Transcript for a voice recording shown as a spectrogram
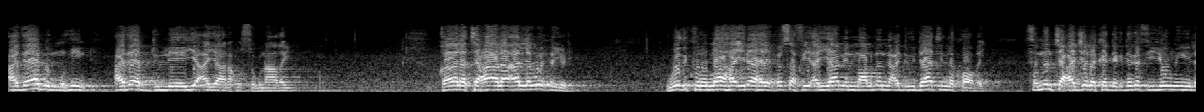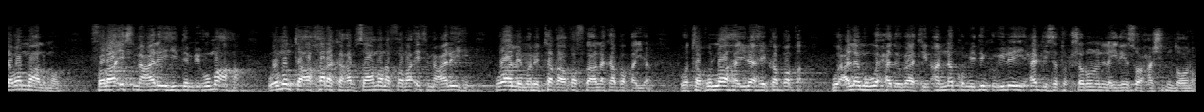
Cadaabun muhiin cadaab dulleeye ayaana u sugnaaday. Qaala tacaala alle wuxuu yidhi wadkuru llaha ilaahay xusa fii ayaamin maalmo macduudaatin la koobay faman tacajala ka degdega fii yowmihi laba maalmood. Falaa ima calayhi dembi uma aha. Waman ta'ahara ka habsaamana falaa ima calayhi waa liman itaqaa qofka alle ka baqaya. Wataquu llaha ilaahay ka baqa. Waclamuu waxaad ogaatiin annakum idinku ilayhi xaggiisa tuxsharuuna in laydiin soo xashin doono.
